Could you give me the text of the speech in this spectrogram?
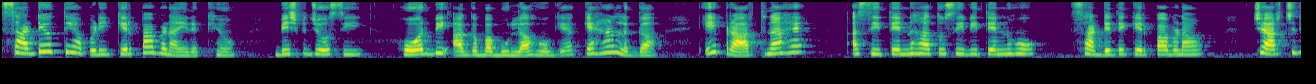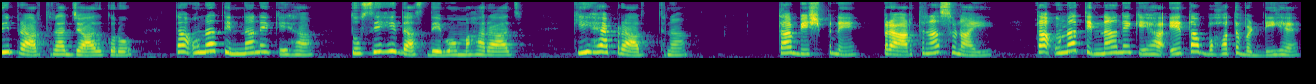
ਸਾਡੇ ਉੱਤੇ ਆਪਣੀ ਕਿਰਪਾ ਬਣਾਈ ਰੱਖਿਓ। ਬਿਸ਼ਪ ਜੋਸੀ, ਹੋਰ ਵੀ ਅੱਗ ਬਬੂਲਾ ਹੋ ਗਿਆ। ਕਹਿਣ ਲੱਗਾ, ਇਹ ਪ੍ਰਾਰਥਨਾ ਹੈ? ਅਸੀਂ ਤਿੰਨ ਹਾਂ, ਤੁਸੀਂ ਵੀ ਤਿੰਨ ਹੋ। ਸਾਡੇ ਤੇ ਕਿਰਪਾ ਬਣਾਓ। ਚਰਚ ਦੀ ਪ੍ਰਾਰਥਨਾ ਯਾਦ ਕਰੋ। ਤਾਂ ਉਹਨਾਂ ਤਿੰਨਾਂ ਨੇ ਕਿਹਾ, ਤੁਸੀਂ ਹੀ ਦੱਸ ਦੇਵੋ ਮਹਾਰਾਜ, ਕੀ ਹੈ ਪ੍ਰਾਰਥਨਾ? ਤਾਂ ਬਿਸ਼ਪ ਨੇ ਪ੍ਰਾਰਥਨਾ ਸੁਣਾਈ। ਤਾਂ ਉਹਨਾਂ ਤਿੰਨਾਂ ਨੇ ਕਿਹਾ, ਇਹ ਤਾਂ ਬਹੁਤ ਵੱਡੀ ਹੈ,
